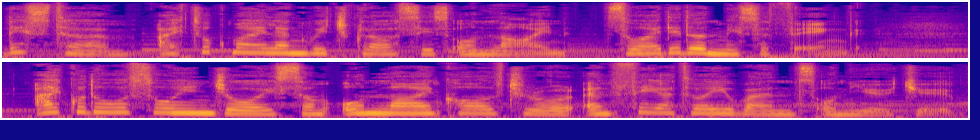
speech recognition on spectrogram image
This term, I took my language classes online, so I didn't miss a thing. I could also enjoy some online cultural and theatre events on YouTube.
